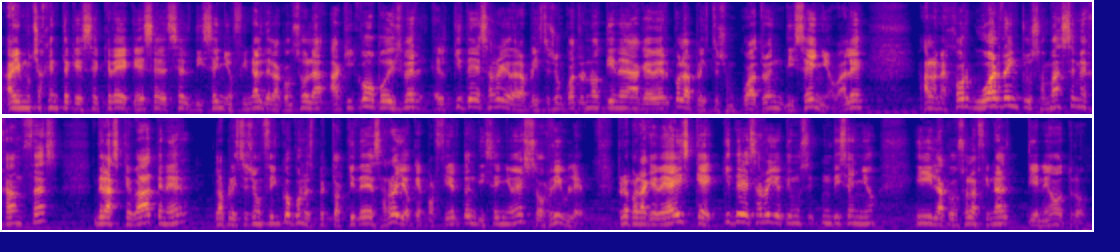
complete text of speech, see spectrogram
hay mucha gente que se cree que ese es el diseño final de la consola. Aquí, como podéis ver, el kit de desarrollo de la PlayStation 4 no tiene nada que ver con la PlayStation 4 en diseño, ¿vale? A lo mejor guarda incluso más semejanzas de las que va a tener la PlayStation 5 con respecto al kit de desarrollo, que por cierto en diseño es horrible. Pero para que veáis que kit de desarrollo tiene un, diseño y la consola final tiene otro.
